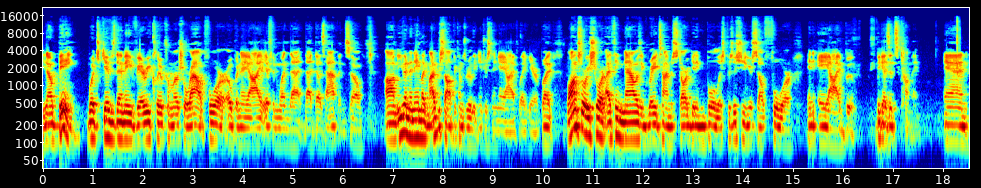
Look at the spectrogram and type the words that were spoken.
you know, Bing, which gives them a very clear commercial route for OpenAI if and when that that does happen. So um, even a name like Microsoft becomes really interesting AI play here. But long story short, I think now is a great time to start getting bullish, positioning yourself for an AI boom because it's coming. And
